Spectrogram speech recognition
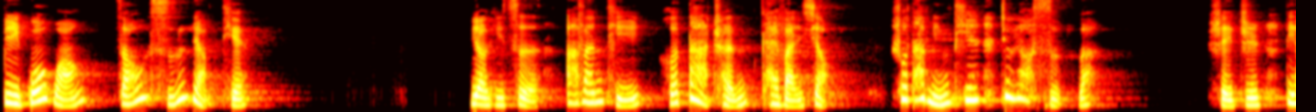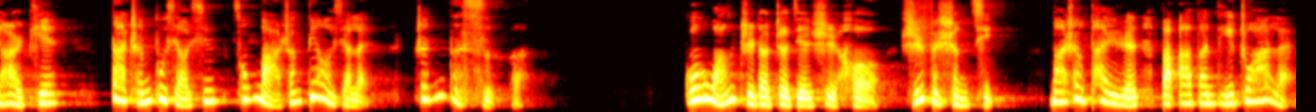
比国王早死两天。有一次，阿凡提和大臣开玩笑，说他明天就要死了。谁知第二天，大臣不小心从马上掉下来，真的死了。国王知道这件事后，十分生气。马上派人把阿凡提抓来，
